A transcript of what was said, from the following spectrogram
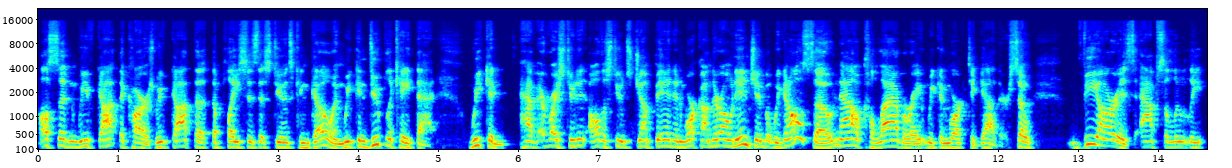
all of a sudden we've got the cars we've got the the places that students can go and we can duplicate that we can have every student, all the students jump in and work on their own engine, but we can also now collaborate. We can work together. So VR is absolutely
